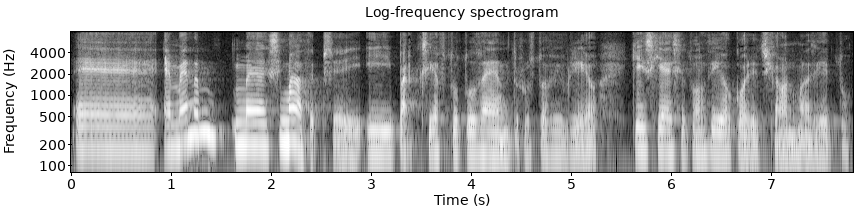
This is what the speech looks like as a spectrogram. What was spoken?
ε, εμένα με σημάδεψε η ύπαρξη αυτού του δέντρου στο βιβλίο και η σχέση των δύο κοριτσιών μαζί του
